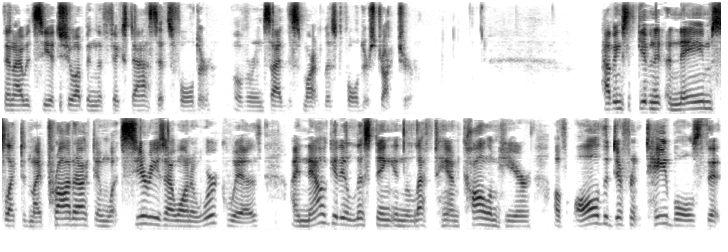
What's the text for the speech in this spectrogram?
then I would see it show up in the fixed assets folder over inside the smart list folder structure. Having given it a name, selected my product and what series I want to work with, I now get a listing in the left-hand column here of all the different tables that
